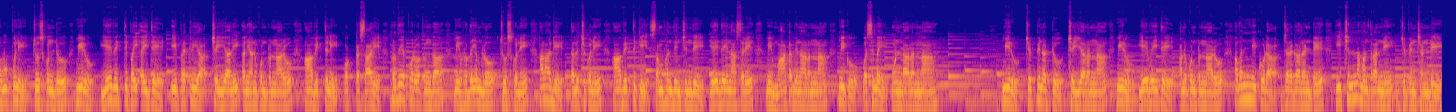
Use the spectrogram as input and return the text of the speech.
ఉప్పుని చూసుకుంటూ మీరు ఏ వ్యక్తిపై అయితే ఈ ప్రక్రియ చెయ్యాలి అని అనుకుంటున్నారో ఆ వ్యక్తిని ఒక్కసారి హృదయపూర్వకంగా మీ హృదయంలో చూసుకొని అలాగే తలుచుకొని ఆ వ్యక్తికి సంబంధించింది ఏదైనా సరే మీ మాట వినాలన్నా మీకు వశమై ఉండాలన్నా మీరు చెప్పినట్టు చెయ్యాలన్నా మీరు ఏవైతే అనుకుంటున్నారో అవన్నీ కూడా జరగాలంటే ఈ చిన్న మంత్రాన్ని జపించండి.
